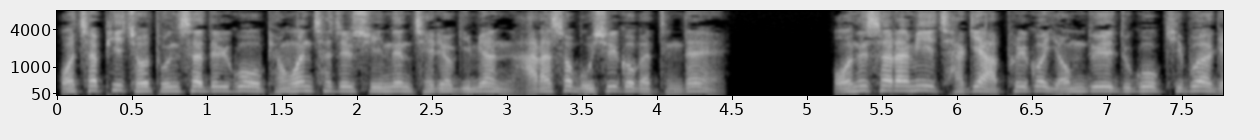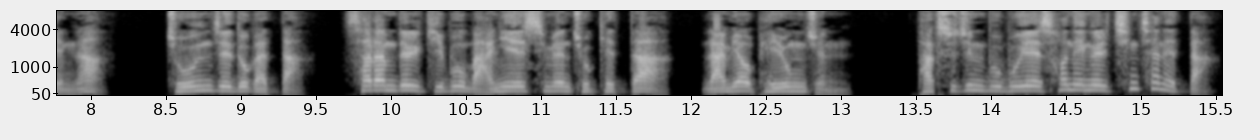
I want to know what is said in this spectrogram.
어차피 저돈 싸들고 병원 찾을 수 있는 재력이면 알아서 모실 것 같은데, 어느 사람이 자기 아플 거 염두에 두고 기부하겠나? 좋은 제도 같다. 사람들 기부 많이 했으면 좋겠다. 라며 배용준, 박수진 부부의 선행을 칭찬했다.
